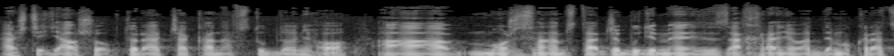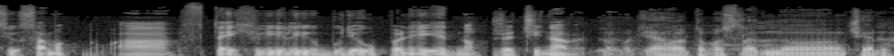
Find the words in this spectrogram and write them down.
a ešte ďalšou, ktorá čaká na vstup do ňoho a môže sa nám stať, že budeme zachraňovať demokraciu samotnú a v tej chvíli bude úplne jedno, že či na... Potiahol to poslednú čiernu.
